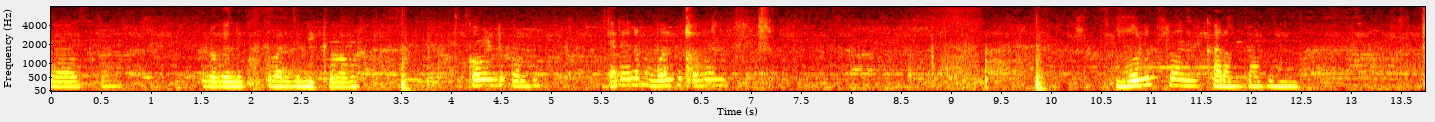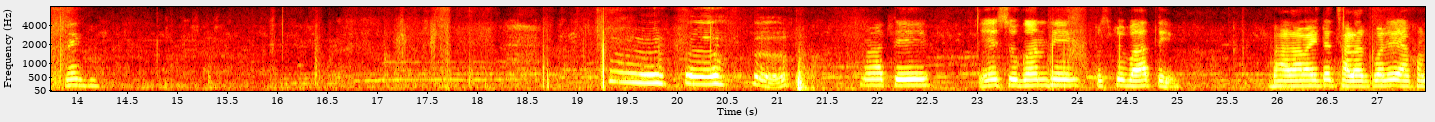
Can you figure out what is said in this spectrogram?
রাস্তা। লোকে লিখতে পারে যে ভিক্ষা পাবো করবে যারা এরকম বলবে বলুক তো আমি খারাপ নাকি? মাতে, এ সুগন্ধে, পুষ্পে বাতে। ভাড়া বাড়িটা ছাড়ার পরে এখন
